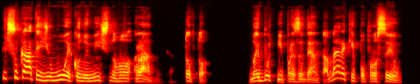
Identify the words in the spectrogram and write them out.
підшукати йому економічного радника. Тобто, майбутній президент Америки попросив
